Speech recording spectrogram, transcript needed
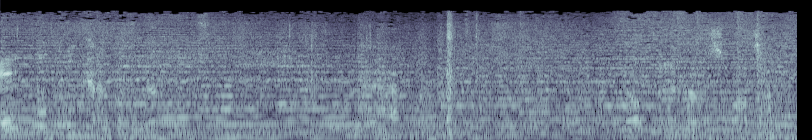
It? We'll, we'll get him. Yeah. The ultimate has a spots on it.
